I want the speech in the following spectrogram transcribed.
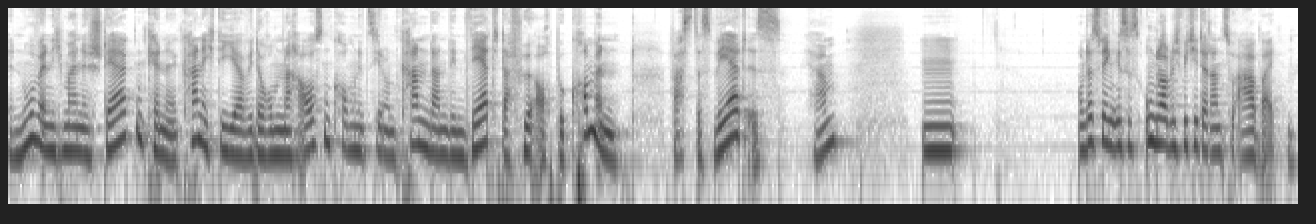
Denn nur wenn ich meine Stärken kenne, kann ich die ja wiederum nach außen kommunizieren und kann dann den Wert dafür auch bekommen, was das wert ist. Ja? Mm. Und deswegen ist es unglaublich wichtig, daran zu arbeiten.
